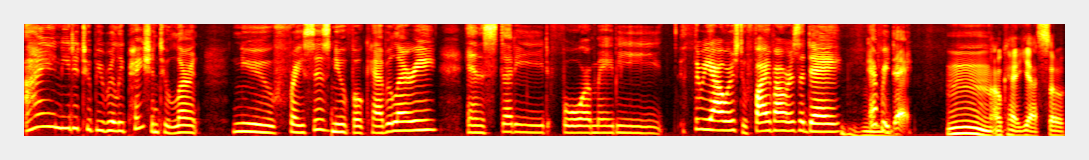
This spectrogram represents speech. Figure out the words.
I needed to be really patient to learn new phrases, new vocabulary, and studied for maybe three hours to five hours a day, mm -hmm. every day. Mm, okay, yes. So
